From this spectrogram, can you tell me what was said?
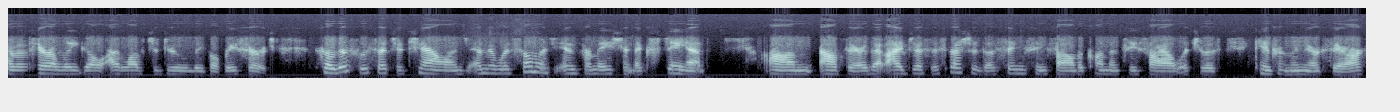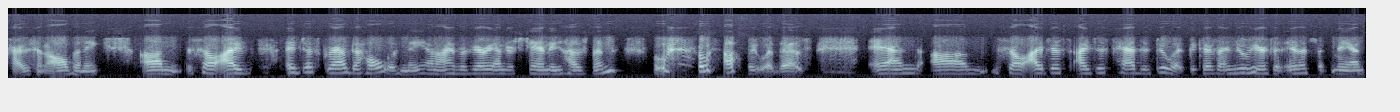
I'm a paralegal. I love to do legal research. So this was such a challenge, and there was so much information extant um, out there that I just, especially the Sing Sing file, the Clemency file, which was came from the New York State Archives in Albany. Um, so I, it just grabbed a hold of me, and I have a very understanding husband who, who helped me with this, and um, so I just, I just had to do it because I knew here's an innocent man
